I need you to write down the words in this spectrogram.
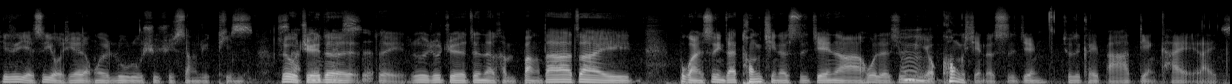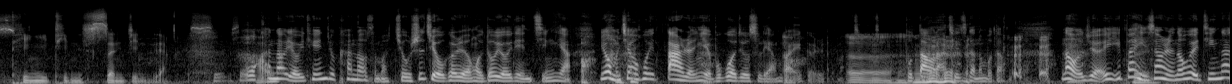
其实也是有些人会陆陆续续上去听，所以我觉得对，所以我就觉得真的很棒，大家在。不管是你在通勤的时间啊，或者是你有空闲的时间，就是可以把它点开来听一听圣经这样。是，是我看到有一天就看到什么九十九个人，我都有一点惊讶，因为我们教会大人也不过就是两百个人，嗯不到啦，其实可能不到。那我就觉得，哎，一半以上人都会听，那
